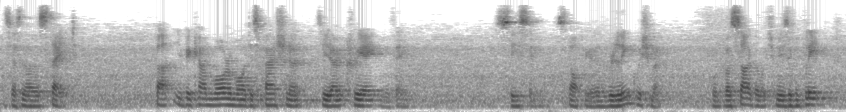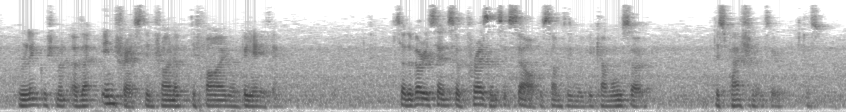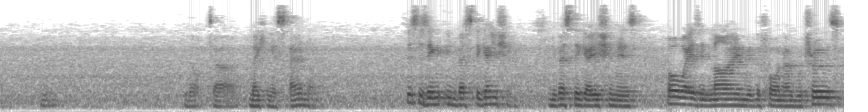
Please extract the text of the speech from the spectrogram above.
It's just another state. But you become more and more dispassionate, so you don't create anything. Ceasing, stopping, and relinquishment, or vossagga, which means a complete relinquishment of that interest in trying to define or be anything. So the very sense of presence itself is something we become also dispassionate to, just not uh, making a stand on. This is in investigation. Investigation is always in line with the Four Noble Truths.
